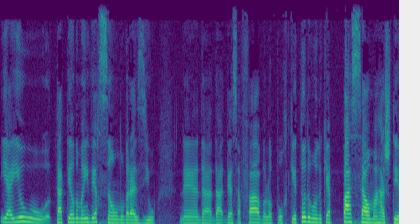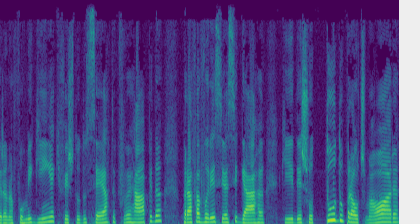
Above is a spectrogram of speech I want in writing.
E aí o, tá tendo uma inversão no Brasil né, da, da, dessa fábula, porque todo mundo quer passar uma rasteira na formiguinha, que fez tudo certo, que foi rápida, para favorecer a cigarra, que deixou tudo para a última hora,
